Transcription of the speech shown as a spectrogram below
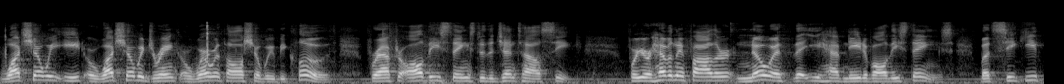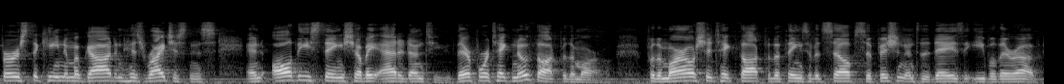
What shall we eat, or what shall we drink, or wherewithal shall we be clothed? For after all these things do the Gentiles seek. For your heavenly Father knoweth that ye have need of all these things. But seek ye first the kingdom of God and his righteousness, and all these things shall be added unto you. Therefore, take no thought for the morrow. For the morrow should take thought for the things of itself, sufficient unto the day is the evil thereof.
